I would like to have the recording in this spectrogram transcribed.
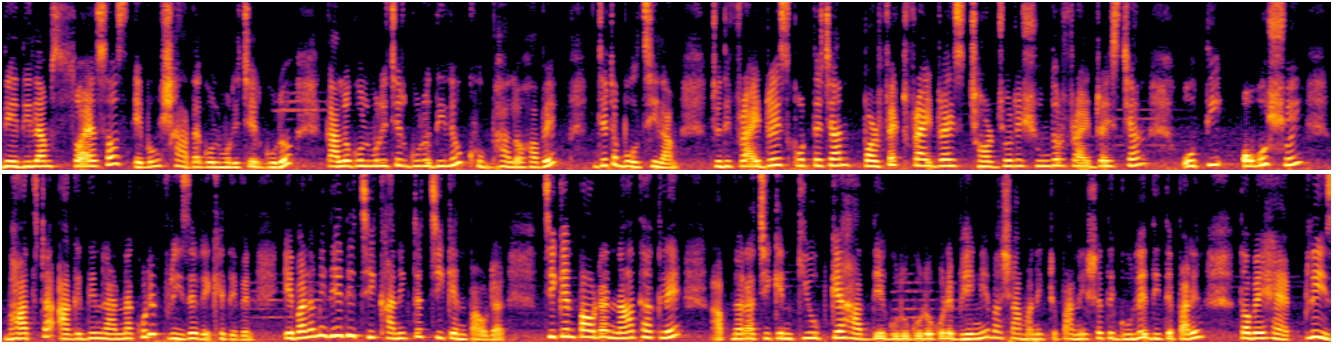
দিয়ে দিলাম সয়া সস এবং সাদা গোলমরিচের গুঁড়ো। কালো গোলমরিচের গুঁড়ো দিলেও খুব ভালো হবে। যেটা বলছিলাম, যদি ফ্রাইড রাইস করতে চান পারফেক্ট ফ্রাইড রাইস ঝরঝরে সুন্দর ফ্রাইড রাইস চান, অতি অবশ্যই ভাতটা আগের দিন রান্না করে ফ্রিজে রেখে দেবেন। এবার আমি দিয়ে দিচ্ছি খানিকটা চিকেন পাউডার চিকেন পাউডার না থাকলে আপনারা চিকেন কিউবকে হাত দিয়ে গুঁড়ো গুঁড়ো করে ভেঙে বা সামান্য একটু পানির সাথে গুলে দিতে পারেন। তবে হ্যাঁ প্লিজ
